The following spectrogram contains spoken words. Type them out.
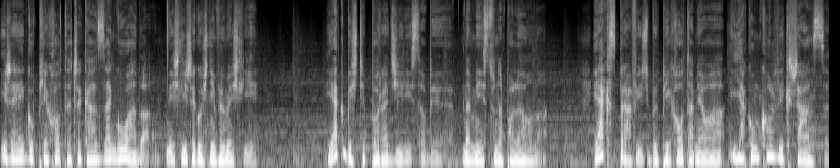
i że jego piechotę czeka zagłada, jeśli czegoś nie wymyśli. Jak byście poradzili sobie na miejscu Napoleona? Jak sprawić, by piechota miała jakąkolwiek szansę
